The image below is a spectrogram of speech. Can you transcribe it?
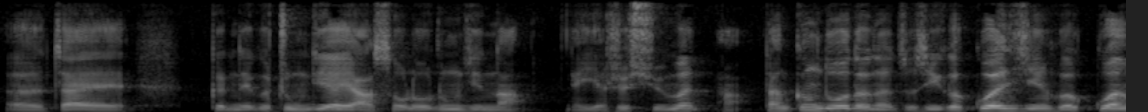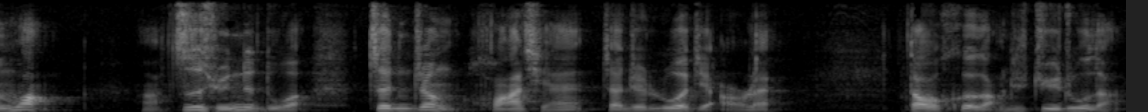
呃，在跟这个中介呀、售楼中心呐，也是询问啊。但更多的呢，只是一个关心和观望啊，咨询的多，真正花钱在这落脚了，到鹤岗去居住的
